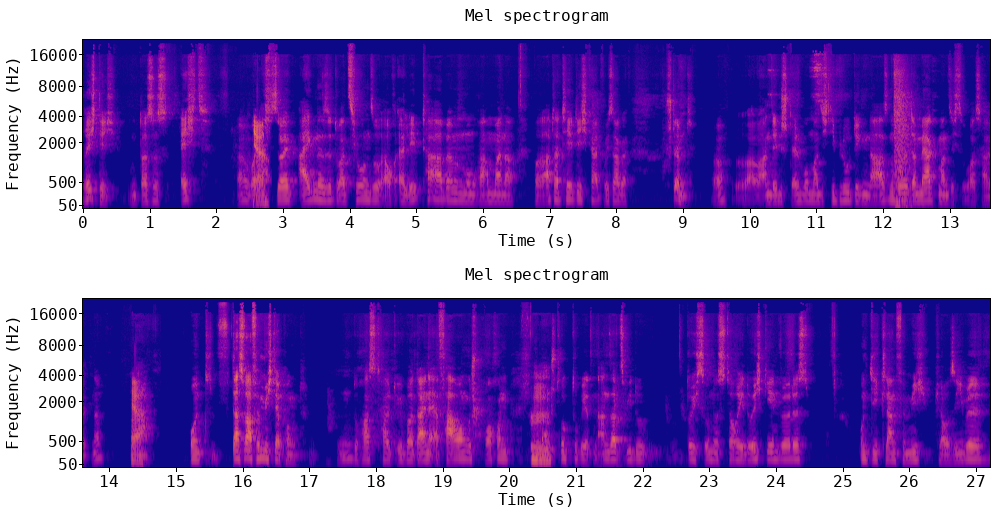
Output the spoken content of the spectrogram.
richtig und das ist echt, weil ja. ich so eigene Situationen so auch erlebt habe im Rahmen meiner Beratertätigkeit, wo ich sage, stimmt. Ja, an den Stellen, wo man sich die blutigen Nasen holt, da merkt man sich sowas halt. Ne? Ja. Und das war für mich der Punkt. Du hast halt über deine Erfahrung gesprochen, mhm. über einen strukturierten Ansatz, wie du durch so eine Story durchgehen würdest. Und die klang für mich plausibel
